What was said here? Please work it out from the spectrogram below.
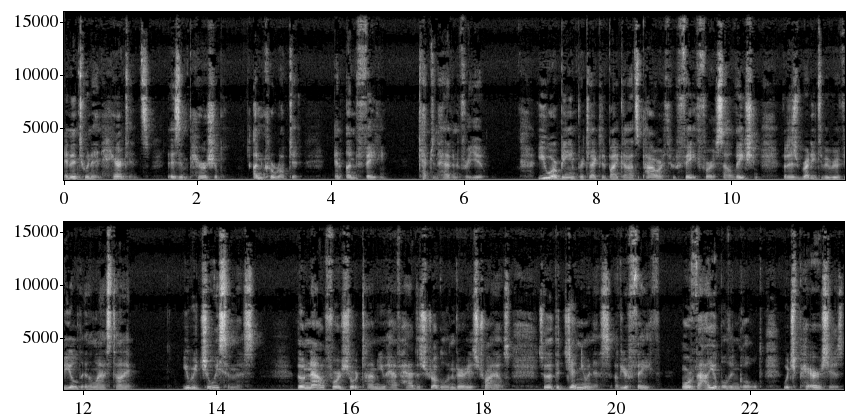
and into an inheritance that is imperishable, uncorrupted, and unfading, kept in heaven for you you are being protected by God's power through faith for a salvation that is ready to be revealed in the last time. You rejoice in this, though now for a short time you have had to struggle in various trials, so that the genuineness of your faith, more valuable than gold, which perishes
